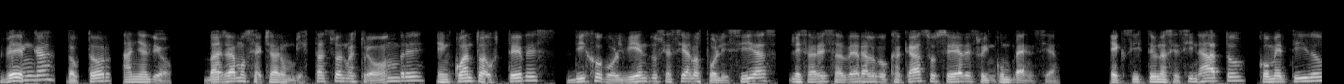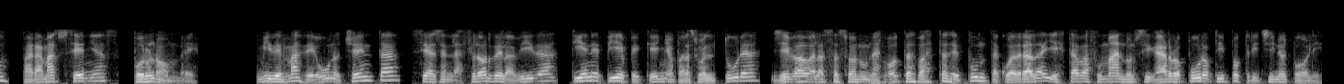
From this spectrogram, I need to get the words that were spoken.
Venga, doctor, añadió. Vayamos a echar un vistazo a nuestro hombre. En cuanto a ustedes, dijo volviéndose hacia los policías, les haré saber algo que acaso sea de su incumbencia. Existe un asesinato, cometido, para más señas, por un hombre. Mide más de 1,80, se halla en la flor de la vida, tiene pie pequeño para su altura, llevaba a la sazón unas botas bastas de punta cuadrada y estaba fumando un cigarro puro tipo Trichino Poli.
